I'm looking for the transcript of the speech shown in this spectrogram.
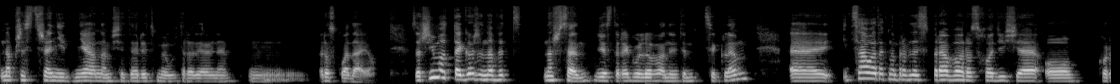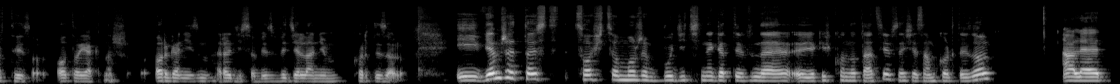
na przestrzeni dnia nam się te rytmy ultradialne mm, rozkładają. Zacznijmy od tego, że nawet nasz sen jest regulowany tym cyklem e, i cała tak naprawdę sprawa rozchodzi się o kortyzol, o to, jak nasz organizm radzi sobie z wydzielaniem kortyzolu. I wiem, że to jest coś, co może budzić negatywne y, jakieś konotacje, w sensie sam kortyzol, ale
